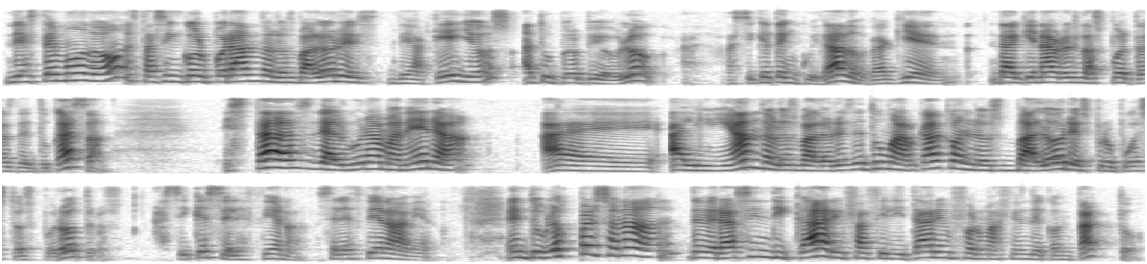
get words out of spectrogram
De este modo estás incorporando los valores de aquellos a tu propio blog. Así que ten cuidado de a quién, de quién abres las puertas de tu casa estás de alguna manera eh, alineando los valores de tu marca con los valores propuestos por otros. Así que selecciona, selecciona bien. En tu blog personal deberás indicar y facilitar información de contacto.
